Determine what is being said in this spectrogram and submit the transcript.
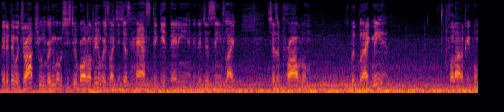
that if they were dropped, she wouldn't bring them up, she still brought them up anyways. Like, she just has to get that in. And it just seems like she has a problem with black men for a lot of people.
